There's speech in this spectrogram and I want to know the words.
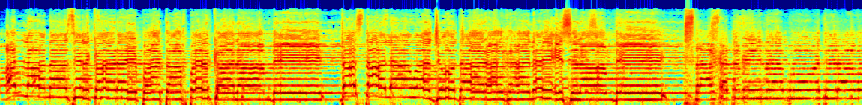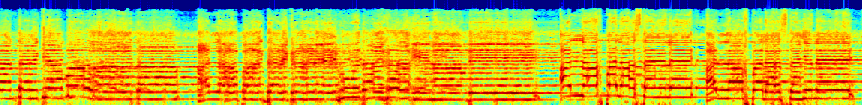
الله نازل کړی پتا خپل کلام دی دستا لا وجود راغلی اسلام دی ستا ختم نبوت روان تر قیامت الله پاک در کړی هم دا انعام دی الله خپل استایلی الله خپل استایلی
